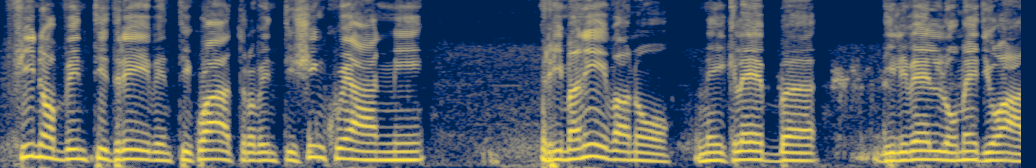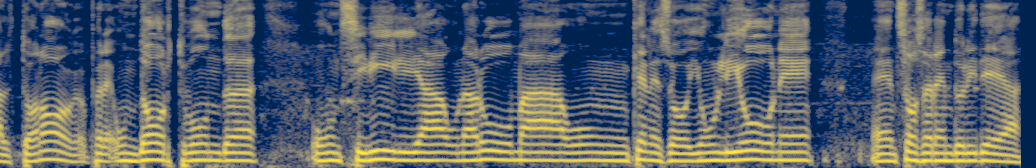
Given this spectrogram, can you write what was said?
fino a 23, 24, 25 anni rimanevano nei club di livello medio-alto, no? un Dortmund, un Siviglia, una Roma, un, che ne so, un Lione, eh, non so se rendo l'idea.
